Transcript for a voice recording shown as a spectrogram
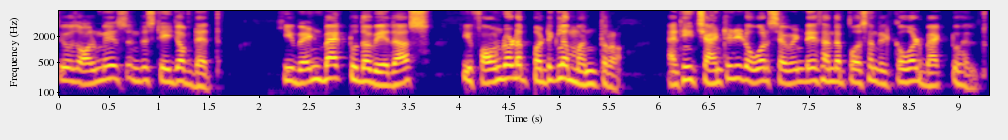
so he was always in the stage of death He went back to the Vedas. He found out a particular mantra and he chanted it over seven days and the person recovered back to health.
